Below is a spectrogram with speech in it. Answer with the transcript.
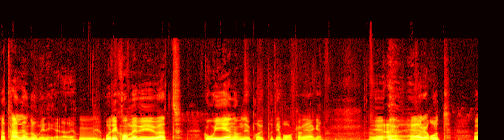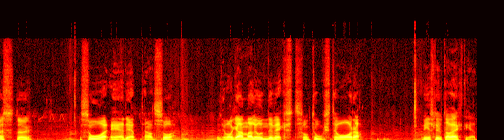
Att tallen dominerade. Mm. Och det kommer vi ju att gå igenom nu på, på tillbakavägen. Eh, här åt öster så är det alltså, det var gammal underväxt som togs tillvara vid slutavverkningen.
